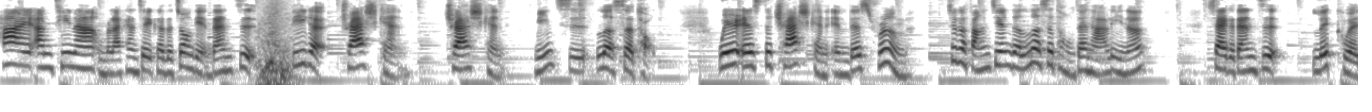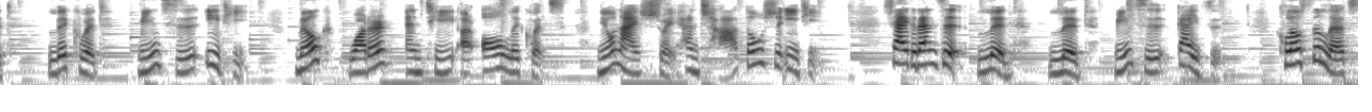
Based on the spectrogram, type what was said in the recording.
Hi, I'm Tina。我们来看这一课的重点单字。第一个，trash can，trash can 名词，垃圾桶。 Where is the trash can in this room？这个房间的垃圾桶在哪里呢？下一个单字，liquid，liquid 名词，液体。Milk, water, and tea are all liquids。牛奶、水和茶都是液体。下一个单字，lid，lid 名词，盖子。Close the lids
